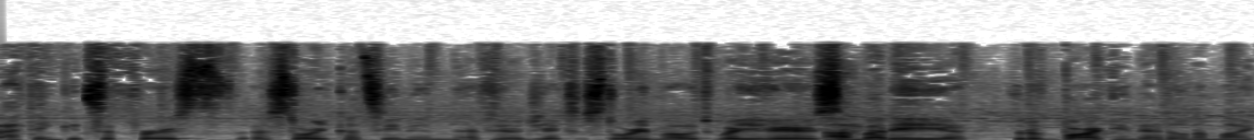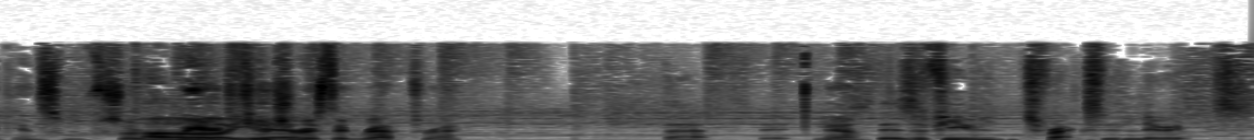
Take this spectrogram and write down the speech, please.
I think it's the first uh, story cutscene in F Zero GX story mode where you hear somebody uh, sort of barking that on a mic in some sort of Oh, weird yeah. futuristic rap track. That's it. Yes. Yeah. There's a few tracks with lyrics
